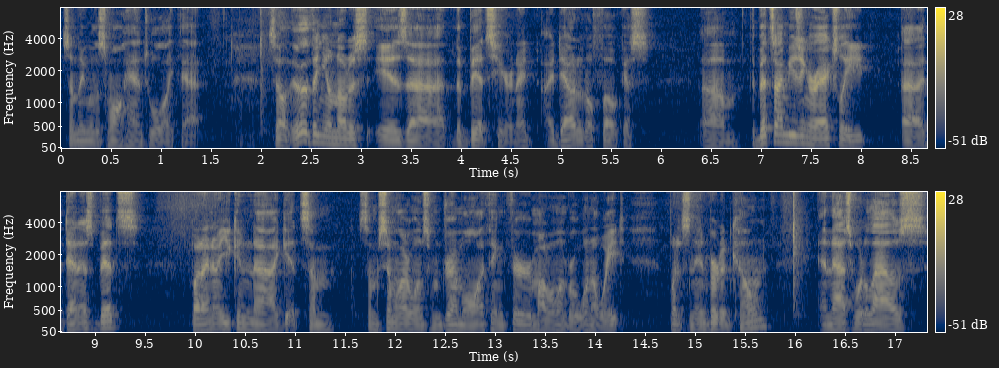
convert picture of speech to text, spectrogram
Something with a small hand tool like that. So the other thing you'll notice is uh, the bits here, and I, I doubt it'll focus. Um, the bits I'm using are actually uh, Dennis bits, but I know you can uh, get some, some similar ones from Dremel. I think they're model number 108, but it's an inverted cone, and that's what allows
